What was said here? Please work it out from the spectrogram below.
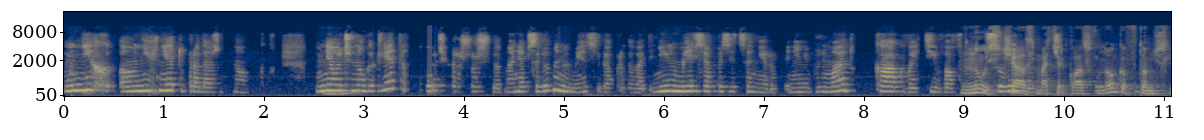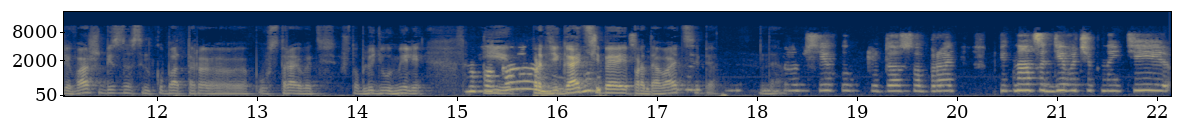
У них, у них нет продажных навыков. У меня очень много клиентов, кто очень хорошо шьет, но они абсолютно не умеют себя продавать, они не умеют себя позиционировать, они не понимают, как войти во вкус. Ну, сейчас мастер-классов много, в том числе ваш бизнес-инкубатор э, устраивать, чтобы люди умели но ну, и продвигать себя, и продавать себя. Да. Всех туда собрать, 15 девочек найти,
